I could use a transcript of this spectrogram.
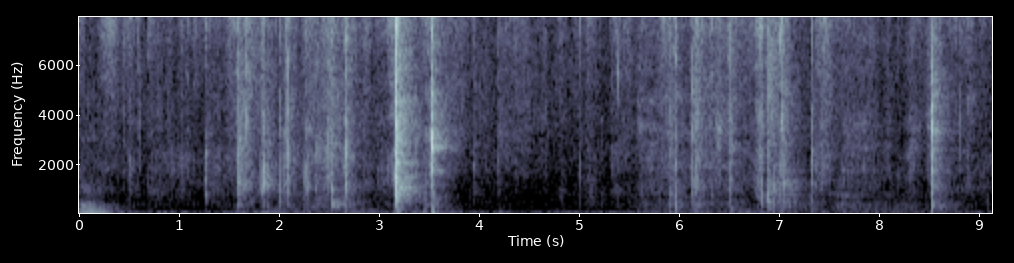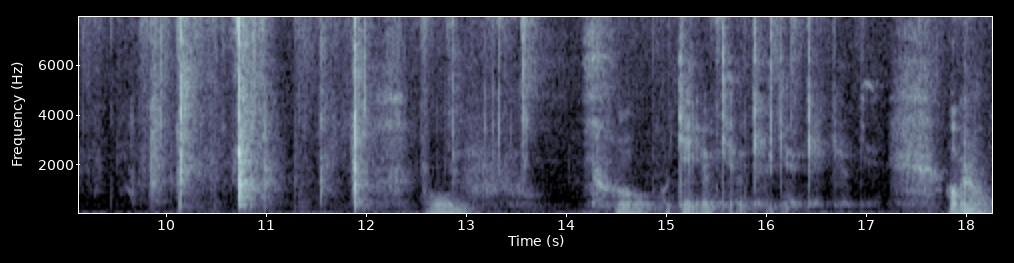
Hmm. Oh. Oh, okay, okay, okay, okay, okay, okay, okay. Overall,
